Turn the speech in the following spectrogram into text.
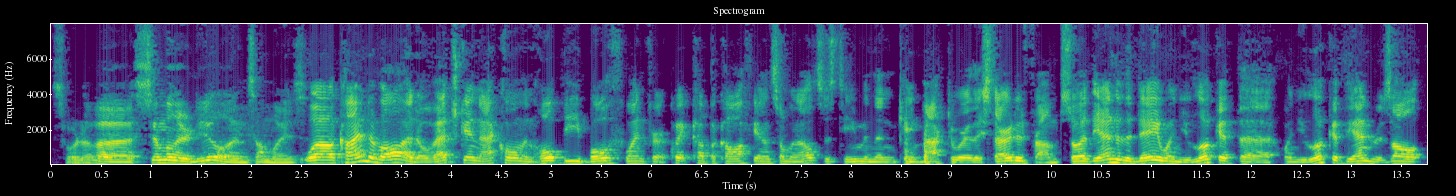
Sort of a similar deal in some ways. Well, kind of odd. Ovechkin, Ekholm, and Holtby both went for a quick cup of coffee on someone else's team and then came back to where they started from. So at the end of the day, when you look at the when you look at the end result,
